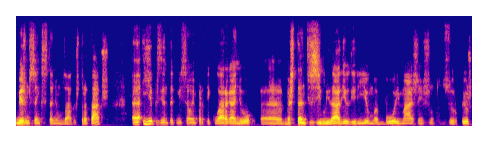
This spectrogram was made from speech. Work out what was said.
mesmo sem que se tenham mudado os tratados, Uh, e a Presidente da Comissão, em particular, ganhou uh, bastante visibilidade e, eu diria, uma boa imagem junto dos europeus,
